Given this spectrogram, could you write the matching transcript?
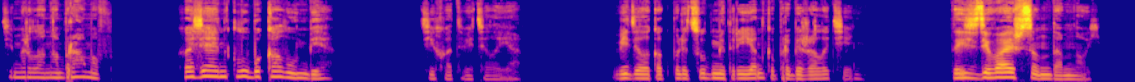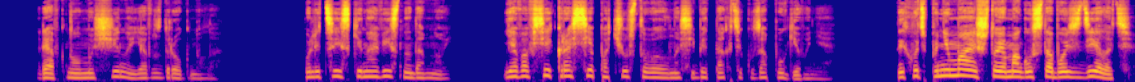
Тимирлан Абрамов, хозяин клуба «Колумбия», — тихо ответила я. Видела, как по лицу Дмитриенко пробежала тень. «Ты издеваешься надо мной?» Рявкнул мужчина, я вздрогнула. Полицейский навис надо мной. Я во всей красе почувствовала на себе тактику запугивания. «Ты хоть понимаешь, что я могу с тобой сделать?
